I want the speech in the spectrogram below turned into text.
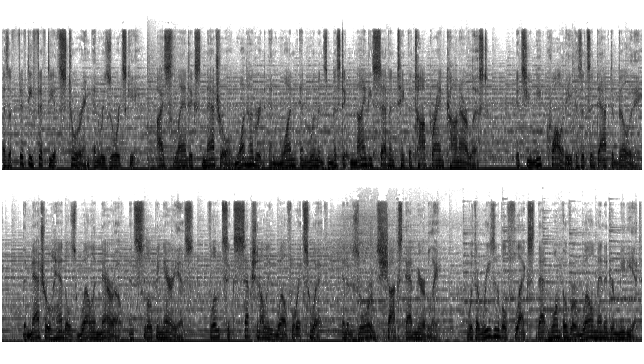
As a 50-50th touring and resort ski, Icelantic's Natural 101 and Women's Mystic 97 take the top rank on our list. Its unique quality is its adaptability. The Natural handles well in narrow and sloping areas, floats exceptionally well for its width and absorbs shocks admirably. With a reasonable flex that won't overwhelm an intermediate,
